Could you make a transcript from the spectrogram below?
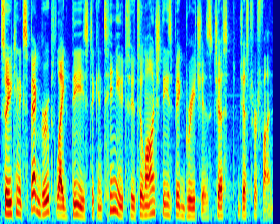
So you can expect groups like these to continue to, to launch these big breaches just, just for fun.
